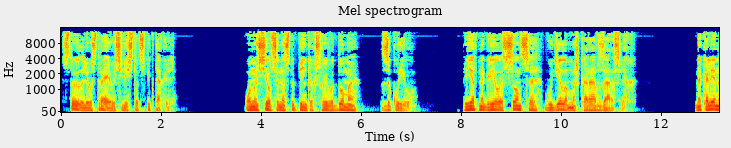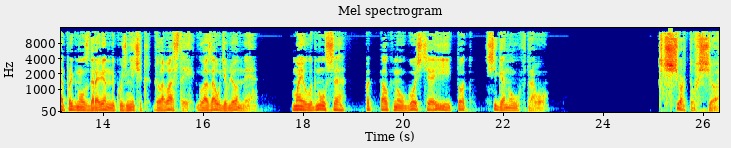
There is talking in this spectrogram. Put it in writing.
стоило ли устраивать весь тот спектакль. Он уселся на ступеньках своего дома, закурил. Приятно грело солнце, гудела машкара в зарослях. На колено прыгнул здоровенный кузнечик, головастый, глаза удивленные. Май улыбнулся, подтолкнул гостя, и тот сиганул в траву. К черту все!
